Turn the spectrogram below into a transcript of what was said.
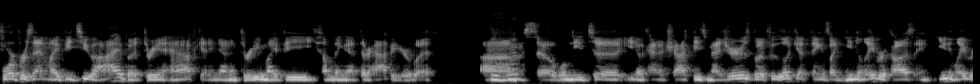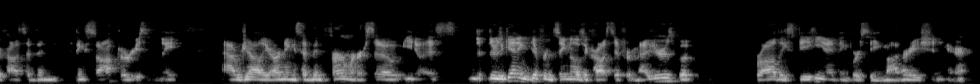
four percent might be too high, but three and a half, getting down to three might be something that they're happier with. Um, mm-hmm. So we'll need to you know kind of track these measures. But if we look at things like unit labor costs, and unit labor costs have been I think softer recently. Average hourly earnings have been firmer. So you know it's there's getting different signals across different measures, but broadly speaking, I think we're seeing moderation here.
